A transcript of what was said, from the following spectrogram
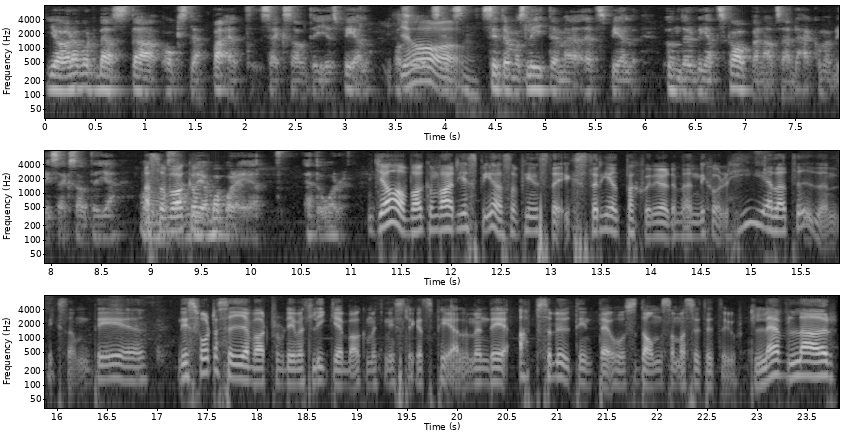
göra vårt bästa och släppa ett 6 av 10 spel. Och ja. så sitter de och sliter med ett spel under vetskapen att så här, det här kommer bli 6 av 10. Och alltså, de måste bakom... ändå jobba på det i ett, ett år. Ja, bakom varje spel så finns det extremt passionerade människor hela tiden. Liksom. Det, är, det är svårt att säga vart problemet ligger bakom ett misslyckat spel, men det är absolut inte hos de som har suttit och gjort levlar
